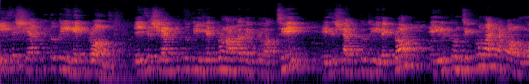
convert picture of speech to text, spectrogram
এই যে শেয়ারকৃত যে ইলেকট্রন এই যে শেয়ারকৃত যে ইলেকট্রন আমরা দেখতে পাচ্ছি এই যে শেয়ারকৃত যে ইলেকট্রন এই ইলেকট্রন যে কোনো একটা পরমাণু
